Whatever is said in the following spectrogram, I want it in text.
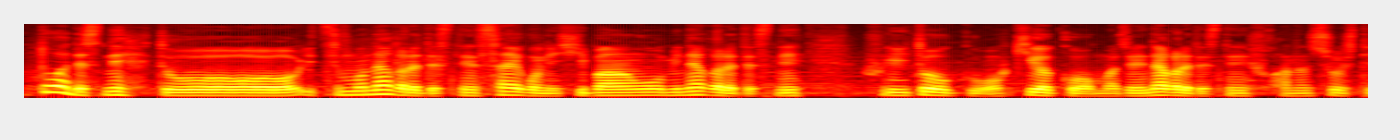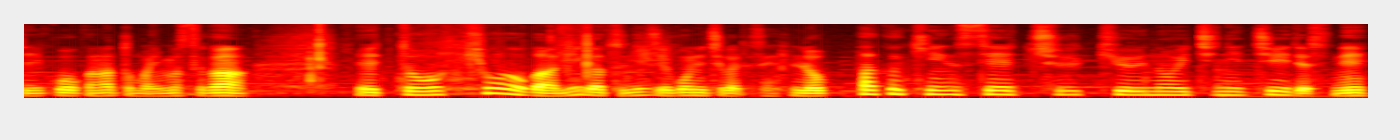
あとはですね、えっと、いつもながらですね、最後に非番を見ながらですね、フリートークを、企画を交えながらですね、話をしていこうかなと思いますが、えっと、今日が2月25日がですね、六白金星中級の1日ですね、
